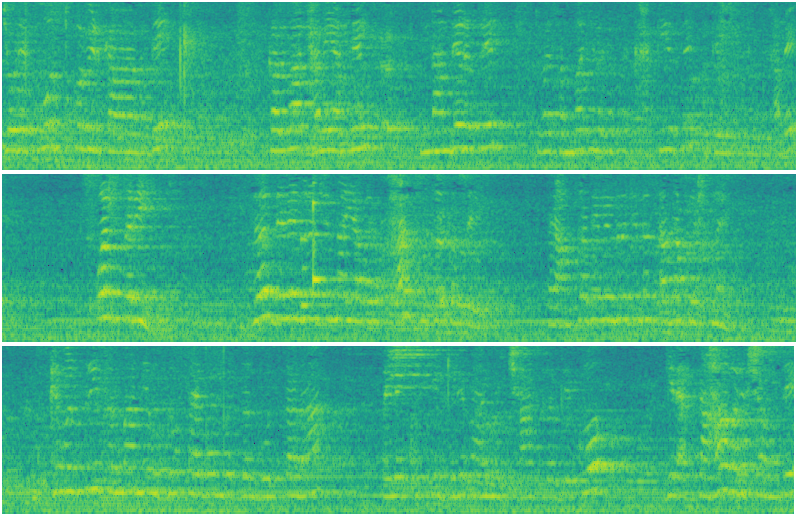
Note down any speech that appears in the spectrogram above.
जेवढे पोस्ट कोविड काळामध्ये कळवा ठाणे असेल नांदेड असेल किंवा संभाजीनगरचं घाटी असेल तिथे झाले. पण तरी जर देवेंद्रजींना यावर फार सुचत असेल तर आमचा देवेंद्रजींना साधा प्रश्न आहे. मुख्यमंत्री सन्मान्य उद्धव साहेबांबद्दल बोलताना पहिले खुद के गिरेबान में कर देखो. गेल्या दहा वर्षामध्ये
